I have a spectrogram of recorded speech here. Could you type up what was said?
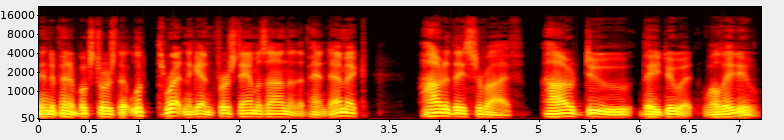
independent bookstores that looked threatened again, first Amazon, then the pandemic, how did they survive? How do they do it? Well, they do.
